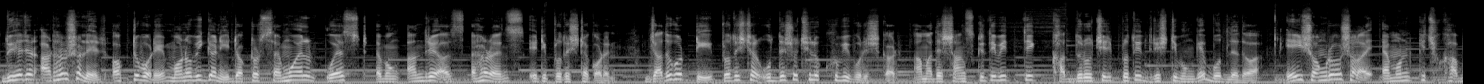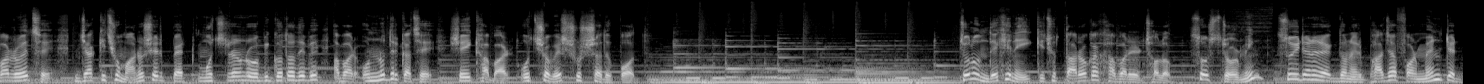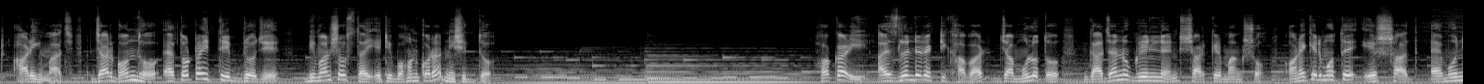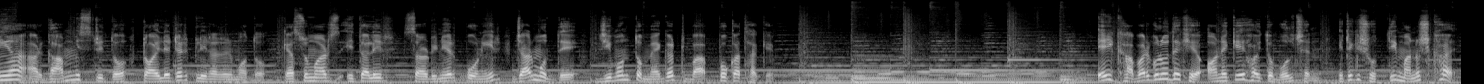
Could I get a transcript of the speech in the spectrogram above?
দুই হাজার আঠারো সালের অক্টোবরে মনোবিজ্ঞানী ডক্টর স্যামুয়েল ওয়েস্ট এবং আন্দ্রেয়াস অ্যাহারেন্স এটি প্রতিষ্ঠা করেন। জাদুঘরটি প্রতিষ্ঠার উদ্দেশ্য ছিল খুবই পরিষ্কার, আমাদের সংস্কৃতিভিত্তিক খাদ্যরুচির প্রতি দৃষ্টিভঙ্গি বদলে দেওয়া। এই সংগ্রহশালায় এমন কিছু খাবার রয়েছে যা কিছু মানুষের পেট মোচড়ানোর অভিজ্ঞতা দেবে, আবার অন্যদের কাছে সেই খাবার উৎসবের সুস্বাদু পদ। চলুন দেখে নেই কিছু তারকা খাবারের ঝলক। সোস্টর্মিং সুইডেনের এক ধরনের ভাজা ফরমেন্টেড হাড়িং মাছ, যার গন্ধ এতটাই তীব্র যে বিমান সংস্থায় এটি বহন করা নিষিদ্ধ। হকারি আইসল্যান্ডের একটি খাবার যা মূলত গাজানো গ্রিনল্যান্ড শার্কের মাংস। অনেকের মতে এর স্বাদ অ্যামোনিয়া আর গাম মিশ্রিত টয়লেটের ক্লিনারের মতো। ক্যাসুমার্স ইতালির সার্ডিনের পনির, যার মধ্যে জীবন্ত ম্যাগট বা পোকা থাকে। এই খাবারগুলো দেখে অনেকেই হয়তো বলছেন, এটা কি সত্যি মানুষ খায়?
